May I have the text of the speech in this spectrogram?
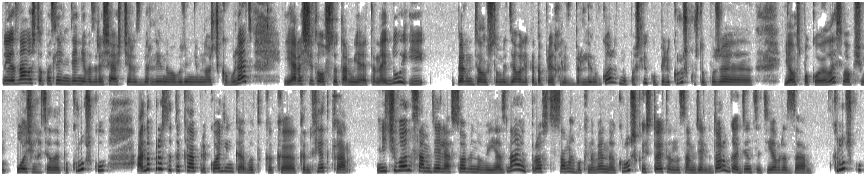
Но я знала, что последний день я возвращаюсь через Берлин, и мы будем немножечко гулять. И я рассчитывала, что там я это найду, и первым делом, что мы делали, когда приехали в Берлин в город, мы пошли, купили кружку, чтобы уже я успокоилась. В общем, очень хотела эту кружку. Она просто такая прикольненькая, вот как э, конфетка. Ничего на самом деле особенного я знаю, просто самая обыкновенная кружка, и стоит она на самом деле дорого, 11 евро за кружку.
